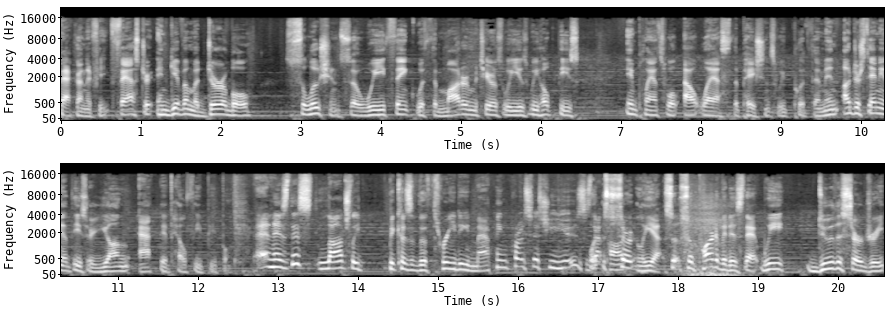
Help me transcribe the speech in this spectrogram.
back on their feet faster and give them a durable solution. So we think with the modern materials we use, we hope these implants will outlast the patients we put them in, understanding that these are young, active, healthy people. And is this largely because of the 3D mapping process you use? Is Well, that part? certainly, yeah. So, so part of it is that we do the surgery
